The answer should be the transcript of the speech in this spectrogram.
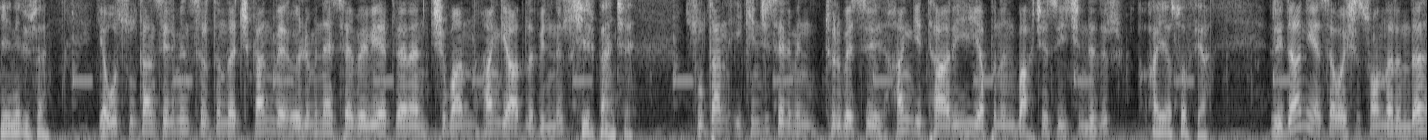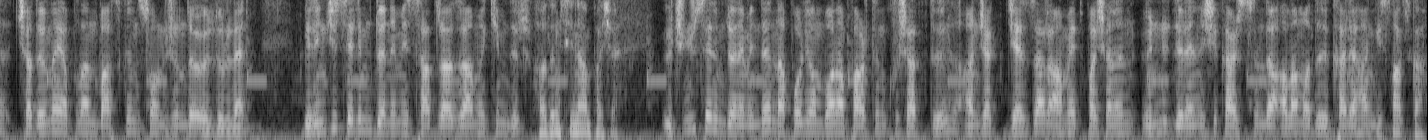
Yeni düzen. Yavuz Sultan Selim'in sırtında çıkan ve ölümüne sebebiyet veren çıban hangi adla bilinir? Şirpençe. Sultan II. Selim'in türbesi hangi tarihi yapının bahçesi içindedir? Ayasofya. Ridaniye Savaşı sonlarında çadırına yapılan baskın sonucunda öldürülen 1. Selim dönemi sadrazamı kimdir? Hadım Sinan Paşa. 3. Selim döneminde Napolyon Bonaparte'ın kuşattığı ancak Cezzar Ahmet Paşa'nın ünlü direnişi karşısında alamadığı kale hangisidir? Hakka.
